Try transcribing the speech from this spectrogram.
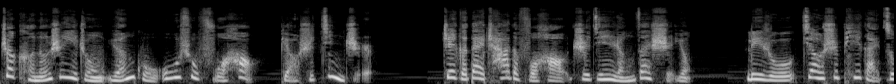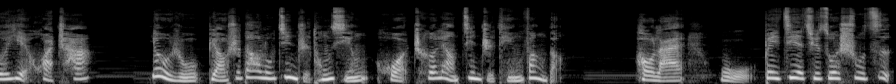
这可能是一种远古巫术符号，表示禁止。这个带叉的符号至今仍在使用，例如教师批改作业画叉，又如表示道路禁止通行或车辆禁止停放等。后来“五”被借去做数字，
